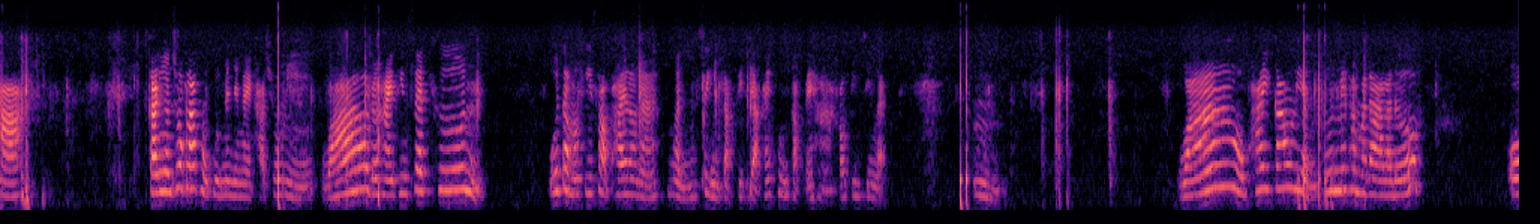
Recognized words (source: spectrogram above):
คะการเงินโชคลาภของคุณเป็นยังไงคะช่วงนี้ว้าวเดอะไฮพินเซตขึ้นอุ้ยแต่เมื่อกี้สับไพ่แล้วนะ เหมือนสิ่งศักดิ์สิทธิ์อยากให้คุณกลับไปหาเขาจริง ๆ แหละ อืม ว้าวไพ่เก้าเหรียญขึ้นไม่ธรรมดาละเด้อโอ้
